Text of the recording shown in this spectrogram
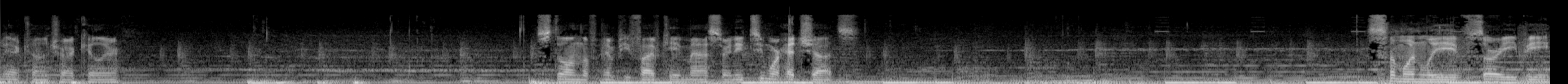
Yeah, contract killer. Still on the MP5K master. I need two more headshots. Someone leave. Sorry, EP.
